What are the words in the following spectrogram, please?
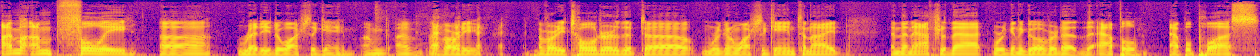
I'm I'm fully uh, ready to watch the game. I'm I've I've already I've already told her that uh, we're going to watch the game tonight, and then after that we're going to go over to the Apple Apple Plus.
